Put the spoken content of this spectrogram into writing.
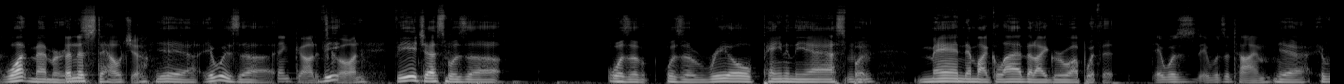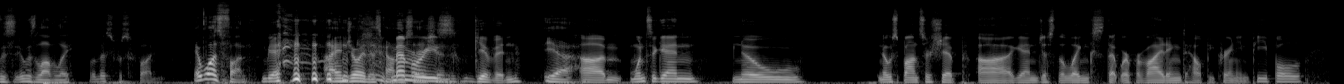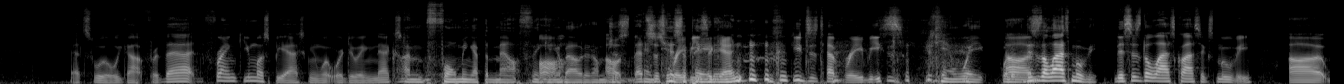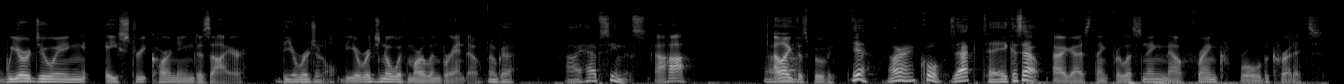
what memories. the nostalgia. yeah, it was uh Thank God it's V- gone. VHS was a was a was a real pain in the ass, but Mm-hmm. man, am I glad that I grew up with it. It was it was a time. Yeah, it was it was lovely. Well, this was fun. It was fun. Yeah. I enjoyed this conversation. Memories given. Yeah. Um, once again, no, no sponsorship. Uh, again, just the links that we're providing to help Ukrainian people. That's what we got for that. Frank, you must be asking what we're doing next. I'm foaming at the mouth thinking Oh, about it. I'm oh, just that's just rabies again. you just have rabies. Can't wait. What- Uh, this is the last movie. this is the last classics movie. Uh, we are doing a streetcar named Desire, The original. the original with Marlon Brando. Okay. I have seen this. Aha! I like Uh, this movie. Yeah. All right. Cool. Zach, take us out. All right, guys. Thanks for listening. Now, Frank, roll the credits.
